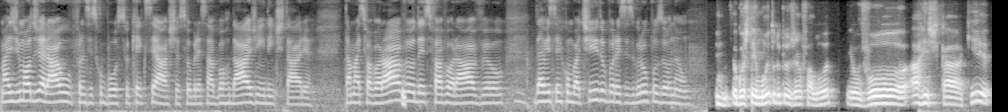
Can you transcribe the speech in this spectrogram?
Mas, de modo geral, Francisco Bosso, o que, é que você acha sobre essa abordagem identitária? Está mais favorável, desfavorável? Deve ser combatido por esses grupos ou não? Eu gostei muito do que o Jean falou. Eu vou arriscar aqui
